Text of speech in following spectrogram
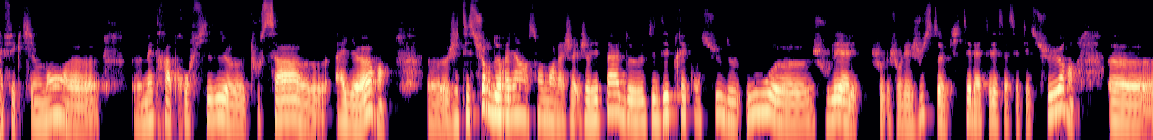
effectivement mettre à profit tout ça ailleurs. J'étais sûre de rien à ce moment-là. J'avais pas d'idée préconçue de où je voulais aller je, voulais juste quitter la télé, ça c'était sûr. Euh,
